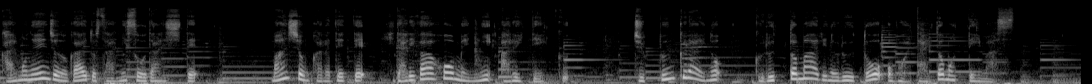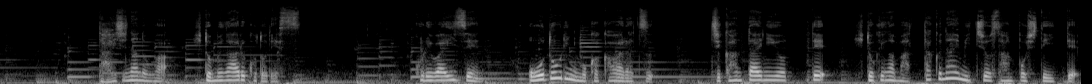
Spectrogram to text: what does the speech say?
買い物援助のガイドさんに相談してマンションから出て左側方面に歩いていく10分くらいのぐるっと回りのルートを覚えたいと思っています。大事なのは人目があることです。これは以前大通りにもかかわらず時間帯によって人気が全くない道を散歩していて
